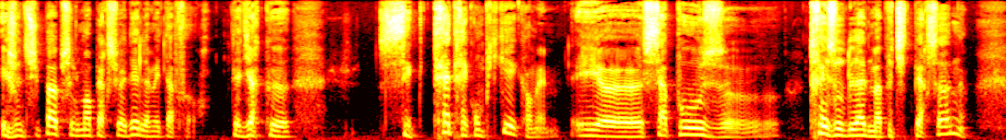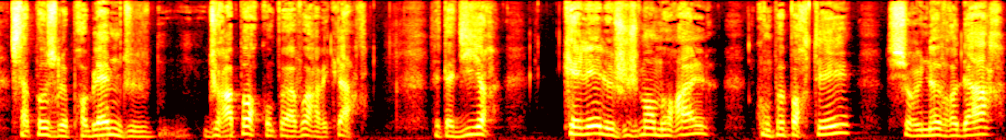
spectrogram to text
et je ne suis pas absolument persuadé de la métaphore. C'est-à-dire que c'est très très compliqué quand même. Et euh, ça pose, très au-delà de ma petite personne, ça pose le problème du rapport qu'on peut avoir avec l'art. C'est-à-dire, quel est le jugement moral qu'on peut porter sur une œuvre d'art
